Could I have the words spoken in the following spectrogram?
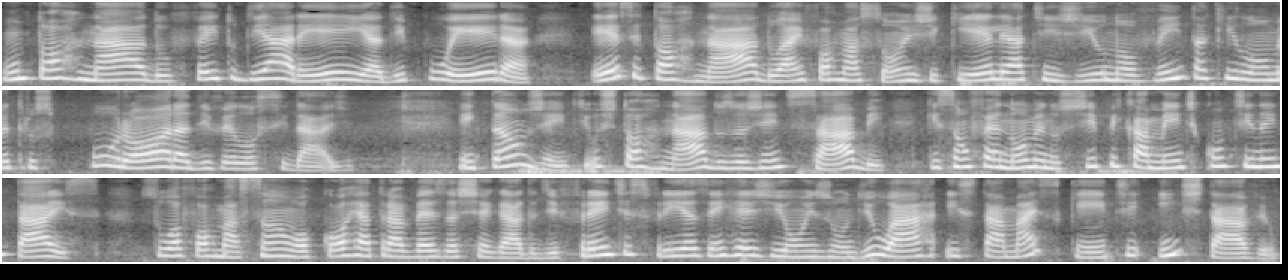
um tornado feito de areia, de poeira. Esse tornado, há informações de que ele atingiu 90 km por hora de velocidade. Então, gente, os tornados a gente sabe que são fenômenos tipicamente continentais. Sua formação ocorre através da chegada de frentes frias em regiões onde o ar está mais quente e instável,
